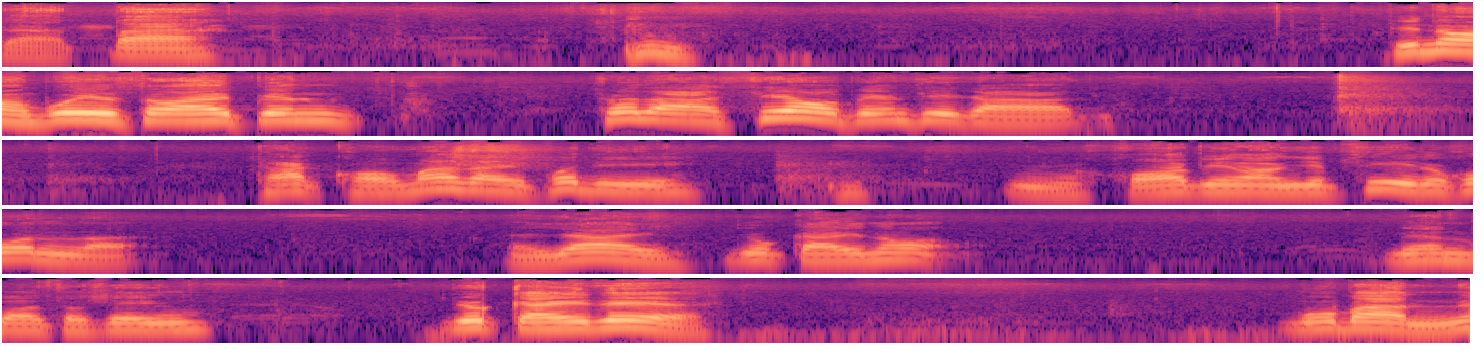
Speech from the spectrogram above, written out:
สะอาดปลา พี่น้องผู้ซอยเป็นโซลาเซลล์เป็นที่กาถักของมาได้พอดีขอพี่น้องยิบซี่ทุกคนล่ะให้ย่ายอยู่ไกลเนาะแม่นบ่ตัวเซ็งอยู่ไกลเด้หมู่บ้านใน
